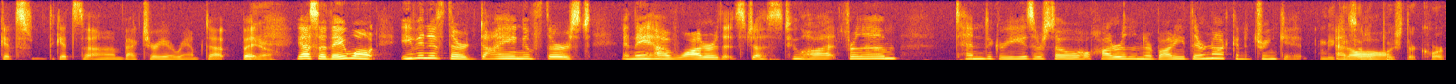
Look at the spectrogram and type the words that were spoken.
gets gets um, bacteria ramped up. But yeah, yeah, so they won't even if they're dying of thirst and they have water that's just too hot for them. 10 degrees or so hotter than their body, they're not going to drink it because at it'll all. push their core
